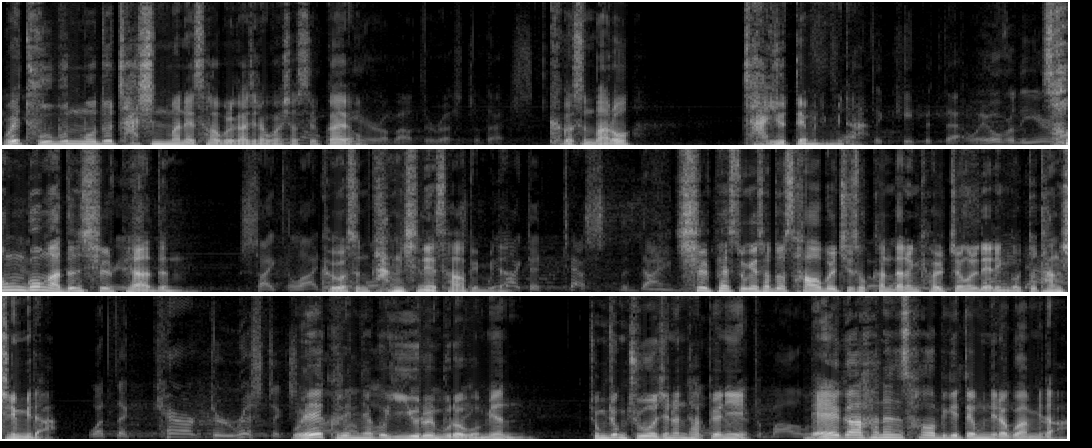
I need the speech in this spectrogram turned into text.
왜 두 분 모두 자신만의 사업을 가지라고 하셨을까요? 그것은 바로 자유 때문입니다. 성공하든 실패하든 그것은 당신의 사업입니다. 실패 속에서도 사업을 지속한다는 결정을 내린 것도 당신입니다. 왜 그랬냐고 이유를 물어보면 종종 주어지는 답변이 내가 하는 사업이기 때문이라고 합니다.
